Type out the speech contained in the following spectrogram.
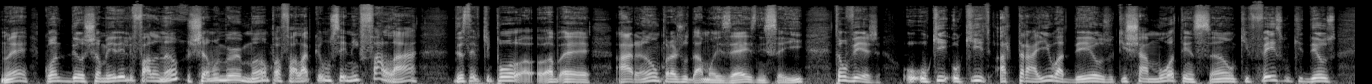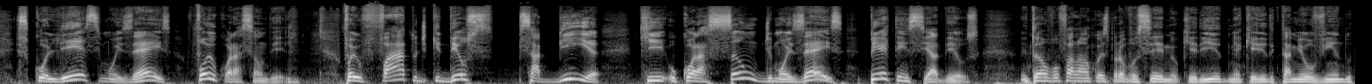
Não é? Quando Deus chama ele, ele fala: Não, chama meu irmão para falar, porque eu não sei nem falar. Deus teve que pôr é, Arão para ajudar Moisés nisso aí. Então veja: o, o, que, o que atraiu a Deus, o que chamou a atenção, o que fez com que Deus escolhesse Moisés foi o coração dele. Foi o fato de que Deus sabia que o coração de Moisés pertencia a Deus. Então eu vou falar uma coisa para você, meu querido, minha querida que está me ouvindo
